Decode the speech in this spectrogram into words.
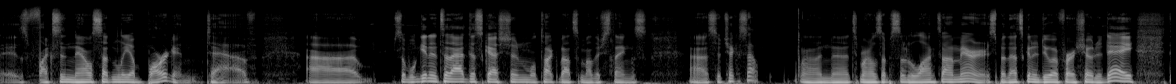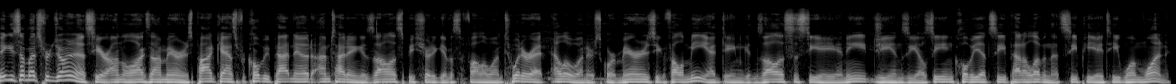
is Flexen now suddenly a bargain to have? Uh, so we'll get into that discussion. We'll talk about some other things. Uh, so check us out on uh, tomorrow's episode of Locked On Mariners. But that's going to do it for our show today. Thank you so much for joining us here on the Locked On Mariners podcast. For Colby Patnode, I'm Titan Gonzalez. Be sure to give us a follow on Twitter at LO underscore Mariners. You can follow me at Dane Gonzalez, C A N E G N Z L Z, and Colby at CPAT11, that's C P A T 1 1.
